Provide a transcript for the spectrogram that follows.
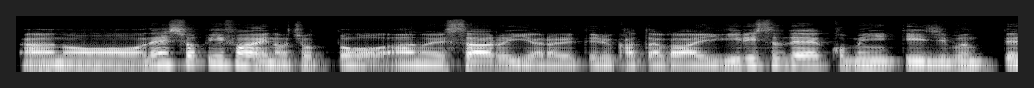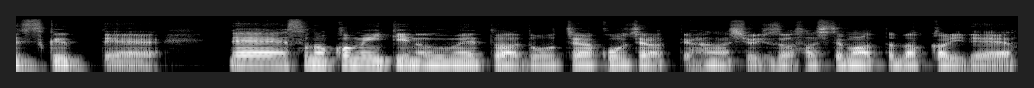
あのね、ショピファイのちょっとあの SRE やられてる方がイギリスでコミュニティ自分で作ってでそのコミュニティの運営とはどうちゃらこうちゃらっていう話を実はさせてもらったばっかりで。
